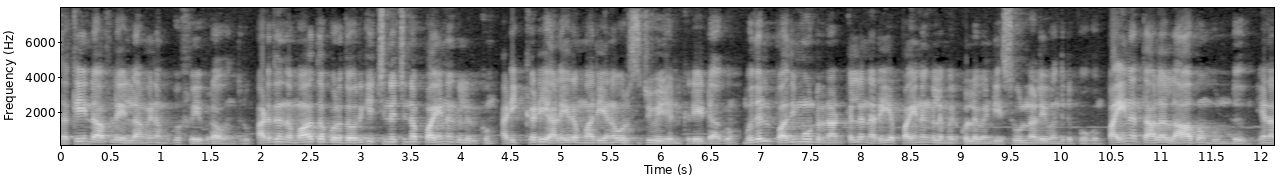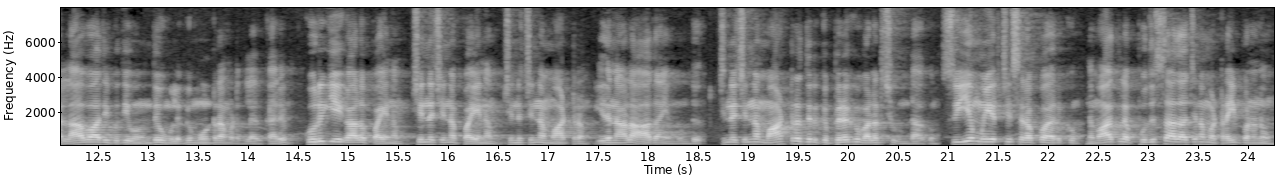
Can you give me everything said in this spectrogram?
செகண்ட் ஹாஃப்ல எல்லாமே நமக்கு ஃபேவரா வந்துடும் அடுத்து இந்த மாதத்தை பொறுத்த வரைக்கும் சின்ன சின்ன பயணங்கள் இருக்கும். அடிக்கடி அலையிற மாதிரியான ஒரு சுச்சுவேஷன் கிரியேட் ஆகும். முதல் பதிமூன்று நாட்கள்ல நிறைய பயணங்களை மேற்கொள்ள வேண்டிய சூழ்நிலை வந்துட்டு போகும். பயணத்தால லாபம் உண்டு. ஏன்னா லாபாதிபதி வந்து உங்களுக்கு மூன்றாம் இடத்துல இருக்காரு. குறுகிய கால பயணம் சின்ன சின்ன பயணம் சின்ன சின்ன மாற்றம் மாற்றம். இதனால ஆதாயம் உண்டு. சின்ன சின்ன மாற்றத்திற்கு பிறகு வளர்ச்சி உண்டாகும். சுய முயற்சி சிறப்பா இருக்கும். இந்த மாதத்துல புதுசா ஏதாச்சும் நம்ம ட்ரை பண்ணணும்.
